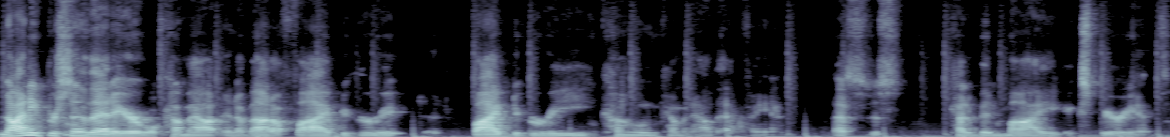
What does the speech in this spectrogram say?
90% of that air will come out in about a five degree five degree cone coming out of that fan. That's just kind of been my experience.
